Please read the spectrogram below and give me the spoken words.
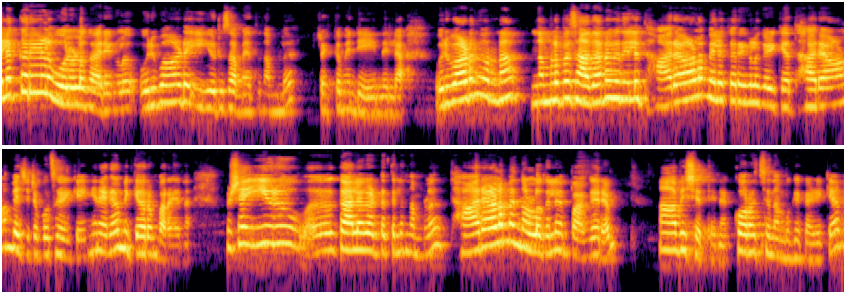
ഇലക്കറികൾ പോലുള്ള കാര്യങ്ങൾ ഒരുപാട് ഈ ഒരു സമയത്ത് നമ്മൾ റെക്കമെൻഡ് ചെയ്യുന്നില്ല. ഒരുപാടെന്ന് പറഞ്ഞാൽ നമ്മളിപ്പോൾ സാധാരണഗതിയിൽ ധാരാളം ഇലക്കറികൾ കഴിക്കുക ധാരാളം വെജിറ്റബിൾസ് കഴിക്കുക ഇങ്ങനെയൊക്കെ മിക്കവാറും പറയുന്നത്. പക്ഷേ ഈ ഒരു കാലഘട്ടത്തിൽ നമ്മൾ ധാരാളം എന്നുള്ളതിൽ പകരം ആവശ്യത്തിന് കുറച്ച് നമുക്ക് കഴിക്കാം.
